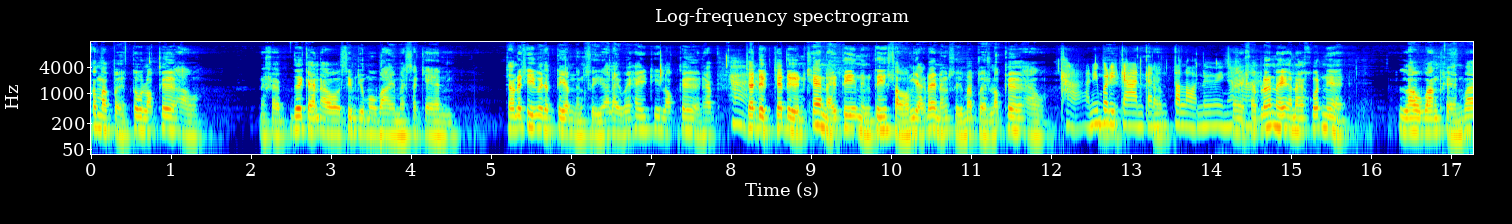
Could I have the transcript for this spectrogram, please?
ก็มาเปิดตู้ล็อกเกอร์เอานะครับ ด้วยการเอา CMU Mobile มาสแกน เจ้าหน้าที่ก็จะเตรียมหนังสืออะไรไว้ให้ที่ล็อกเกอร์นะครับค่ะจะดึกจะดื่นแค่ไหนตีหนึ่งตีสองอยากได้หนังสือมาเปิดล็อกเกอร์เอา ค่ะ อันนี้บริการกันครับตลอดเลยนะคะใช่ครับแล้วในอนาคตเนี่ย เราวางแผนว่า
